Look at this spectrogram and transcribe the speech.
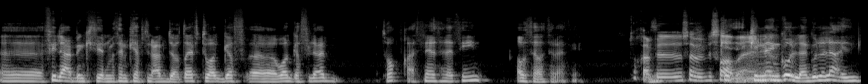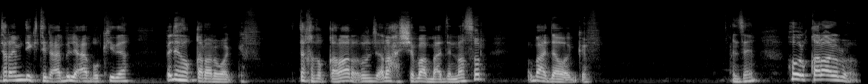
آه، في لاعبين كثير مثلا كابتن عبد عطيف توقف آه، وقف لعب أتوقع 32 أو 33 أتوقع بسبب إصابة يعني. كنا نقول له نقول له لا ترى يمديك تلعب العب وكذا. بعدين هو قرر يوقف. اتخذ القرار راح الشباب بعد النصر وبعدها وقف. زين؟ هو القرار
